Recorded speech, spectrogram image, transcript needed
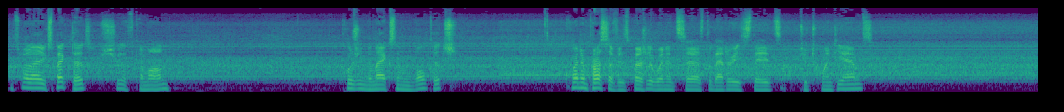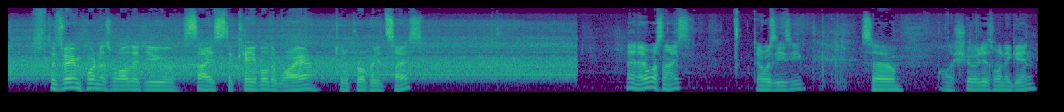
That's what I expected. Should have come on. Pushing the maximum voltage. Quite impressive, especially when it says the battery states up to 20 amps. So it's very important as well that you size the cable, the wire, to the appropriate size. Man, that was nice. That was easy. So I'll show you this one again.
